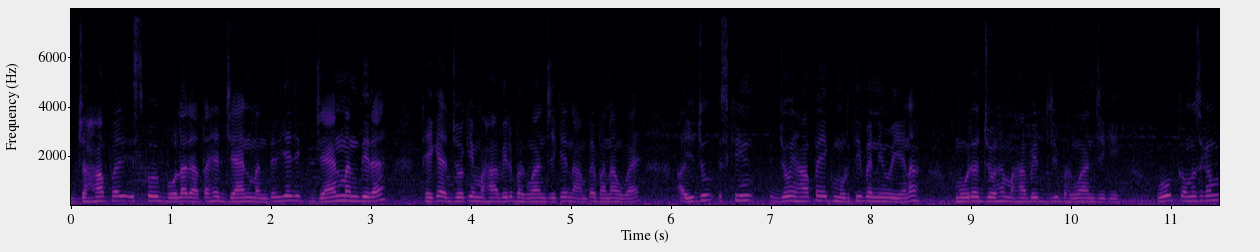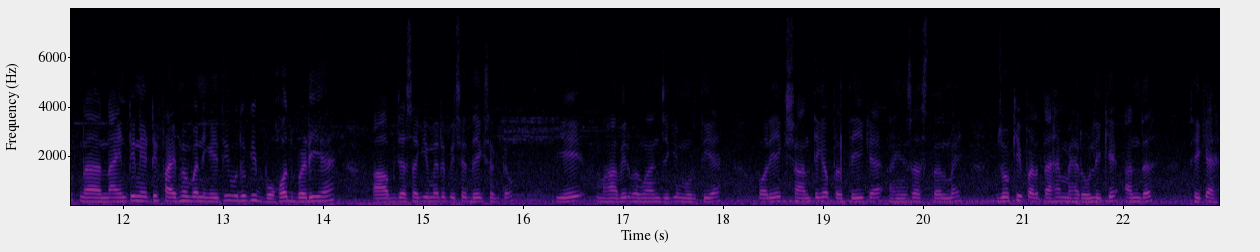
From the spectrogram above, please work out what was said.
जहाँ पर इसको बोला जाता है जैन मंदिर। ये जैन मंदिर है, ठीक है, जो कि महावीर भगवान जी के नाम पर बना हुआ है। और ये जो इसकी, जो यहाँ पर एक मूर्ति बनी हुई है ना, मूर्त जो है महावीर जी भगवान जी की वो कम से कम 1985 में बनी गई थी, वो जो कि बहुत बड़ी है। आप जैसा कि मेरे पीछे देख सकते हो, ये महावीर भगवान जी की मूर्ति है और ये एक शांति का प्रतीक है अहिंसा स्थल में, जो कि पड़ता है महरौली के अंदर, ठीक है?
